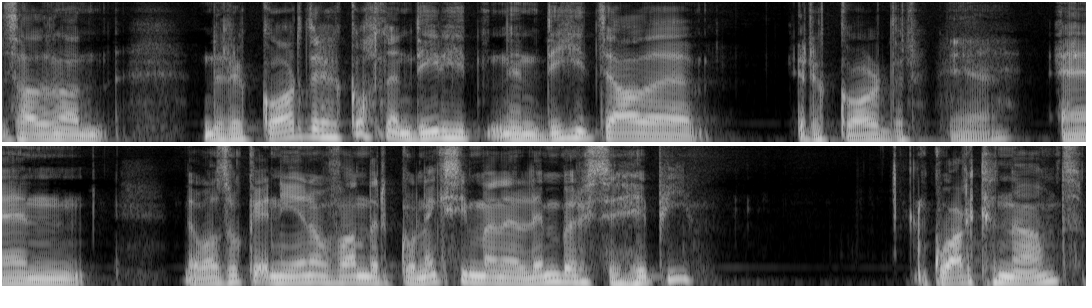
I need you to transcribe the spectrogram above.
ze hadden dan een recorder gekocht, een, digi- een digitale recorder. Ja. En dat was ook in een of andere connectie met een Limburgse hippie, Quark genaamd.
